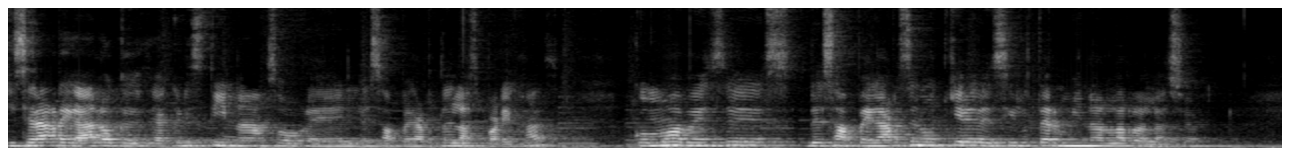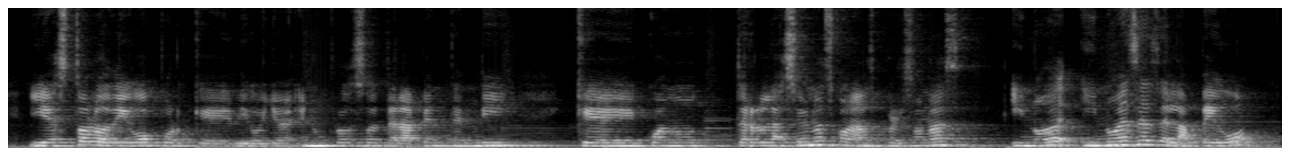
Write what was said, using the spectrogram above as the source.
quisiera agregar lo que decía Cristina sobre el desapegarte de las parejas, como a veces desapegarse no quiere decir terminar la relación. Y esto lo digo porque, digo, yo en un proceso de terapia entendí que cuando te relacionas con las personas y no, y no es desde el apego,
